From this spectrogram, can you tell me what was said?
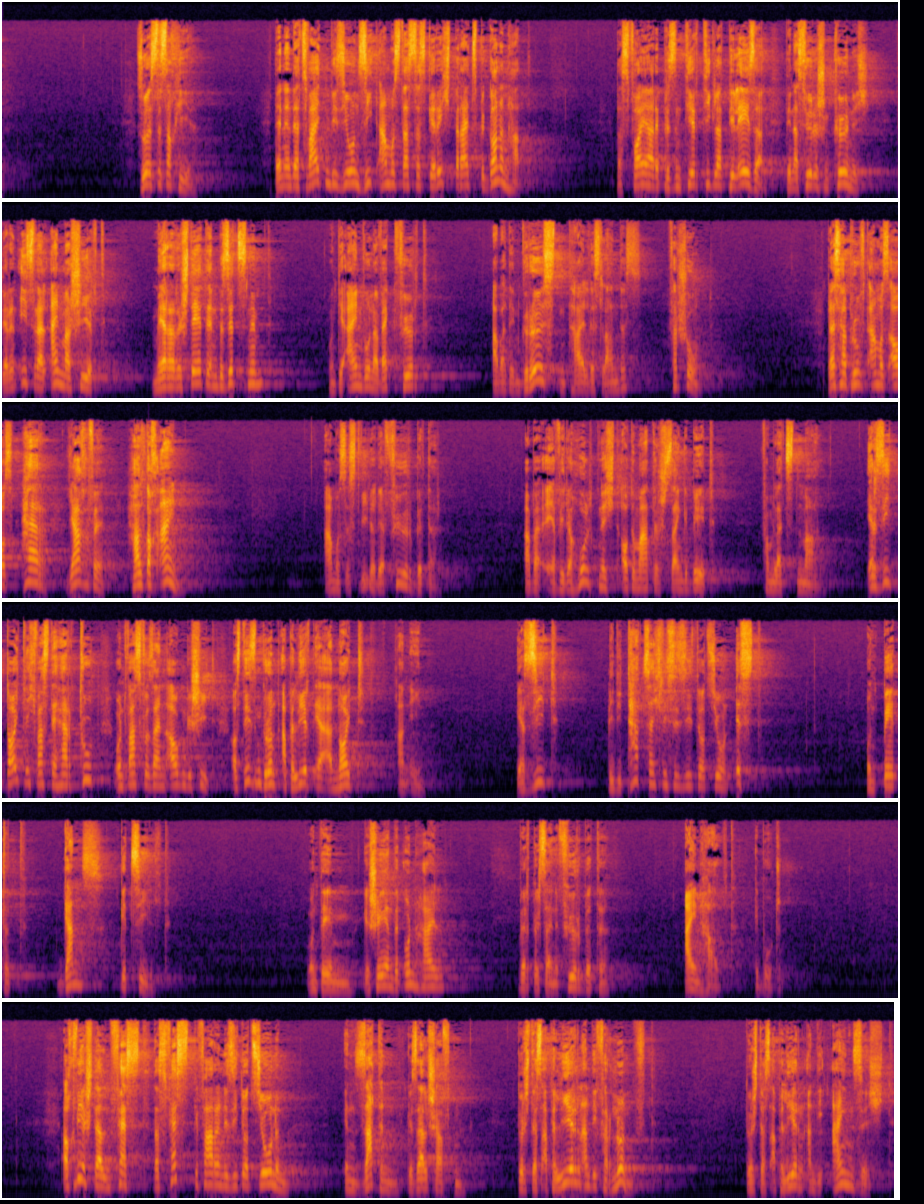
So ist es auch hier. Denn in der zweiten Vision sieht Amos, dass das Gericht bereits begonnen hat. Das Feuer repräsentiert Tiglat-Pileser, den assyrischen König, der in Israel einmarschiert, mehrere Städte in Besitz nimmt und die Einwohner wegführt, aber den größten Teil des Landes verschont. Deshalb ruft Amos aus, Herr, Jahwe, halt doch ein. Amos ist wieder der Fürbitter, aber er wiederholt nicht automatisch sein Gebet vom letzten Mal. Er sieht deutlich, was der Herr tut und was vor seinen Augen geschieht. Aus diesem Grund appelliert er erneut an ihn. Er sieht, wie die tatsächliche Situation ist und betet ganz gezielt. Und dem geschehenden Unheil wird durch seine Fürbitte Einhalt geboten. Auch wir stellen fest, dass festgefahrene Situationen in satten Gesellschaften durch das Appellieren an die Vernunft, durch das Appellieren an die Einsicht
